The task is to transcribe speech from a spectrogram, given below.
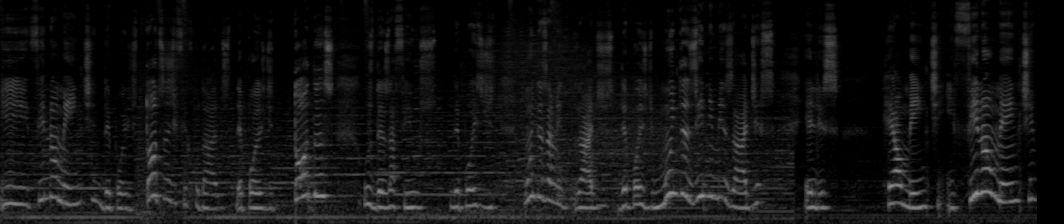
e finalmente, depois de todas as dificuldades, depois de todos os desafios, depois de muitas amizades, depois de muitas inimizades, eles realmente e finalmente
